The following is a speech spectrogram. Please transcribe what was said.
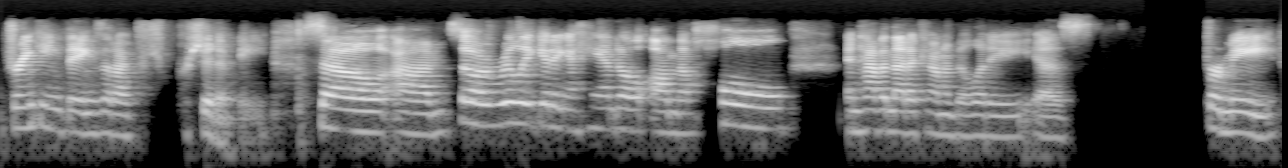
drinking things that I shouldn't be. So, um, so really getting a handle on the whole and having that accountability is, for me,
